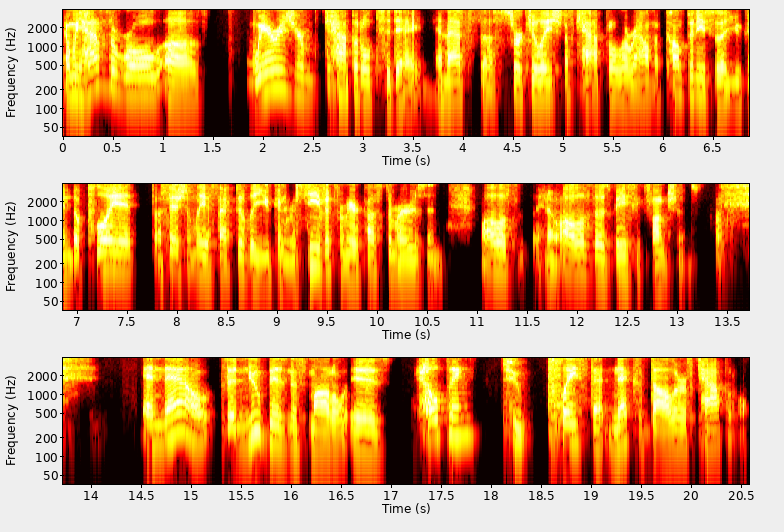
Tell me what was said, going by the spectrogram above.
And we have the role of where is your capital today? And that's the circulation of capital around the company so that you can deploy it efficiently, effectively, you can receive it from your customers and all of, you know, all of those basic functions. And now the new business model is helping to place that next dollar of capital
